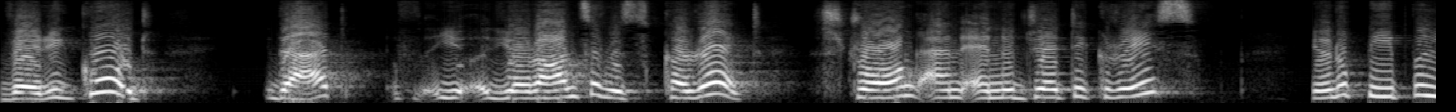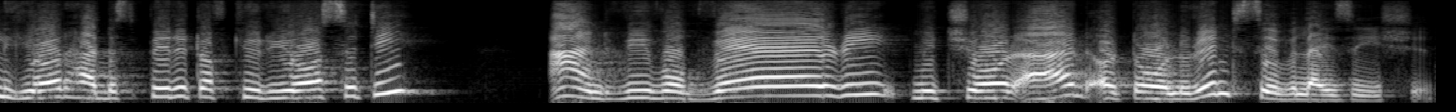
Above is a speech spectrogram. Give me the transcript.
Very good that your answer is correct. Strong and energetic race. You know, people here had a spirit of curiosity and we were very mature and a tolerant civilization.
